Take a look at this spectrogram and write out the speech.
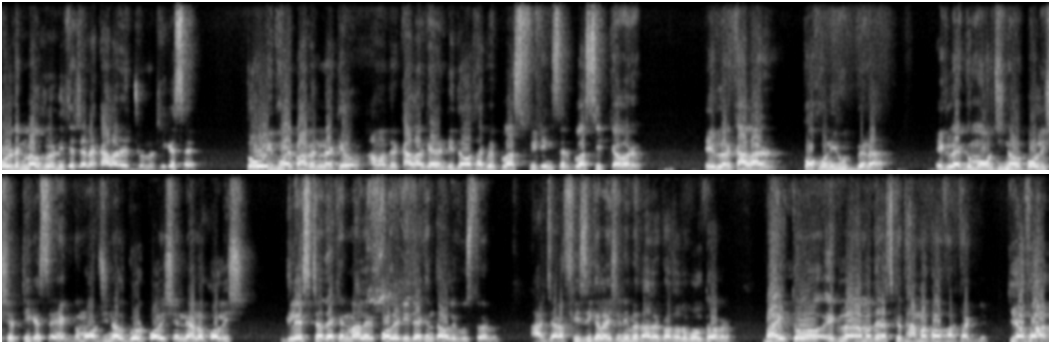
গোল্ডেন মালগুলো নিতে চায় না কালারের জন্য ঠিক আছে? তো ওই ভয় পাবেন না কেউ। আমাদের কালার গ্যারান্টি দেওয়া থাকবে প্লাস ফিটিংস এর প্লাস সিট কভার এগুলোর কালার কখনই উঠবে না। এগুলো একদম অরিজিনাল পলিশের ঠিক আছে? একদম অরিজিনাল গোল্ড পলিশের ন্যানো পলিশ গ্লেসটা দেখেন মালের কোয়ালিটি দেখেন তাহলে বুঝতে পারবেন। আর যারা ফিজিক্যাল এসে নিবে তাদের কথা তো বলতে হবে না। ভাই তো এগুলো আমাদের আজকে ধামাকা অফার থাকবে। কি অফার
